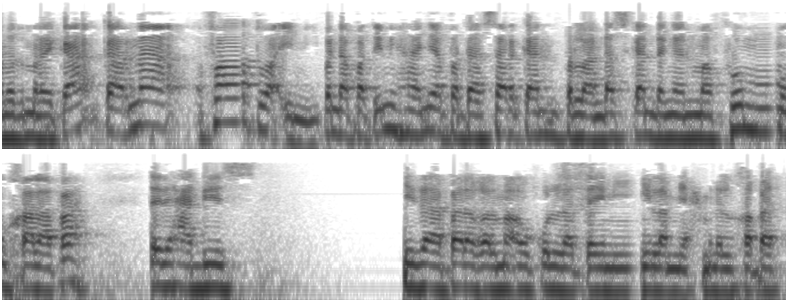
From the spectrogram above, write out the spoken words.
Menurut mereka karena fatwa ini, pendapat ini hanya berdasarkan berlandaskan dengan mafhum mukhalafah dari hadis Idza balagal ma'u kullataini lam yahmilul khabath.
